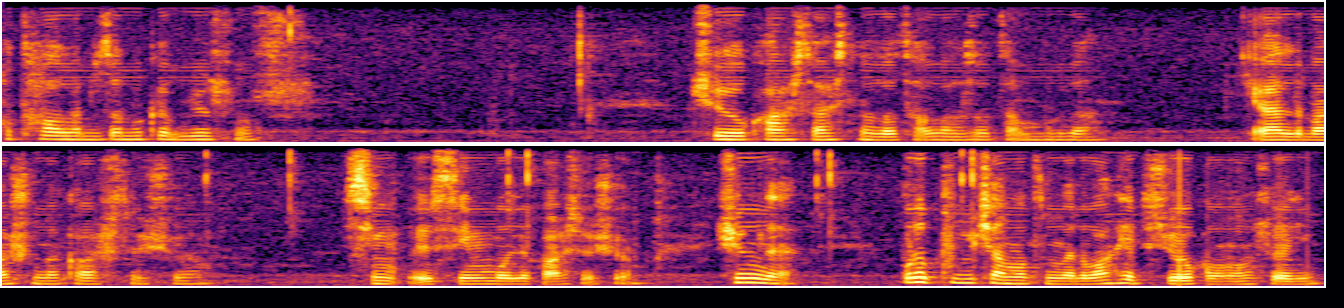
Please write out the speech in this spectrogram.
hatalarınıza bakabiliyorsunuz. Çoğu karşılaştığınız hatalar zaten burada. Genelde ben şununla karşılaşıyorum. Sim, e, simbolle karşılaşıyorum. Şimdi burada PUBG anlatımları var. Hepsi yok ama onu söyleyeyim.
